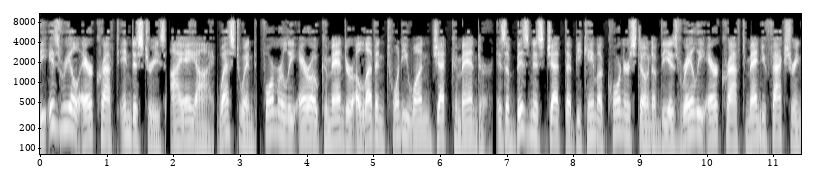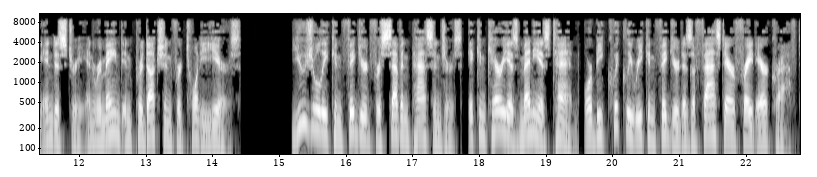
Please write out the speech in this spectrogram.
The Israel Aircraft Industries IAI Westwind formerly Aero Commander 1121 Jet Commander is a business jet that became a cornerstone of the Israeli aircraft manufacturing industry and remained in production for 20 years. Usually configured for 7 passengers, it can carry as many as 10, or be quickly reconfigured as a fast air freight aircraft.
